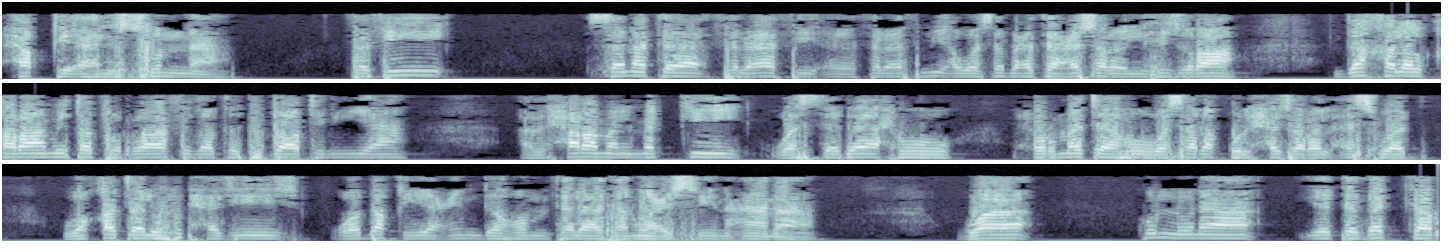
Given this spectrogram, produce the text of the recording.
حق أهل السنة. ففي سنة ثلاثمائة وسبعة عشر للهجرة دخل القرامطة الرافضة الباطنية الحرم المكي واستباحوا حرمته وسرقوا الحجر الأسود وقتلوا الحجيج وبقي عندهم 23 عاما. وكلنا يتذكر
